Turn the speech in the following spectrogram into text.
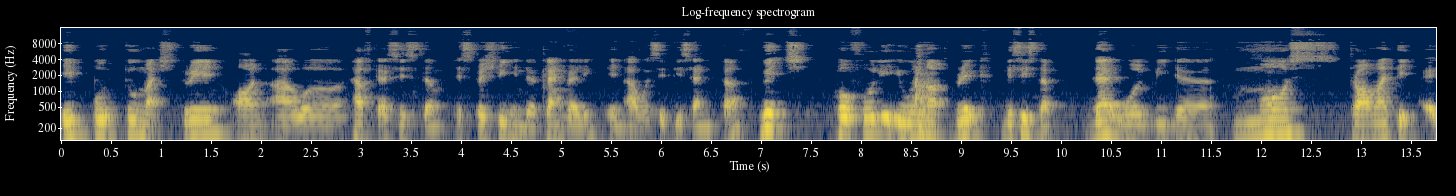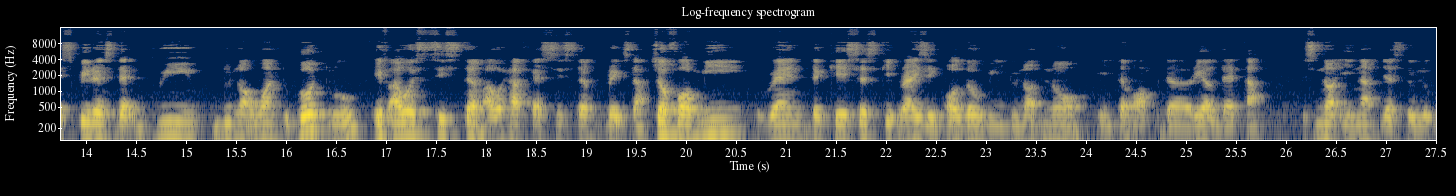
it put too much strain on our healthcare system, especially in the Klang Valley, in our city center, which hopefully it will not break the system. That will be the most traumatic experience that we do not want to go through if our system, our healthcare system breaks down. So for me, when the cases keep rising, although we do not know in terms of the real data, it's not enough just to look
